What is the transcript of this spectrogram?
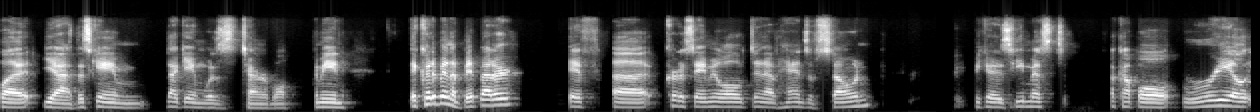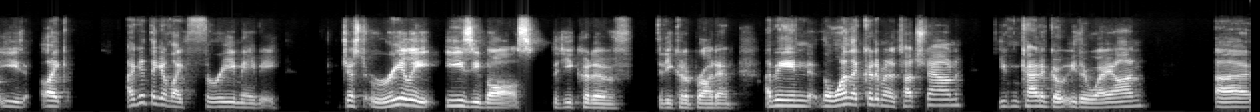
But yeah, this game, that game was terrible. I mean, it could have been a bit better if uh, Curtis Samuel didn't have hands of stone because he missed a couple real easy, like I could think of like three maybe, just really easy balls that he could have that he could have brought in. I mean, the one that could have been a touchdown, you can kind of go either way on. Uh,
